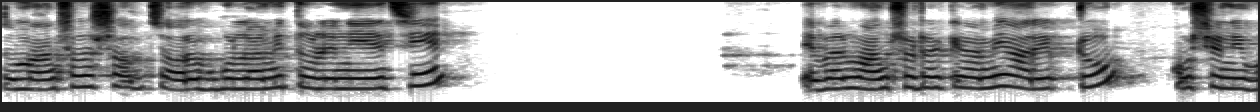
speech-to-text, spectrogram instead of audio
তো মাংসর সব চরবগুলো আমি তুলে নিয়েছি। এবার মাংসটাকে আমি আরেকটু কষে নিব।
